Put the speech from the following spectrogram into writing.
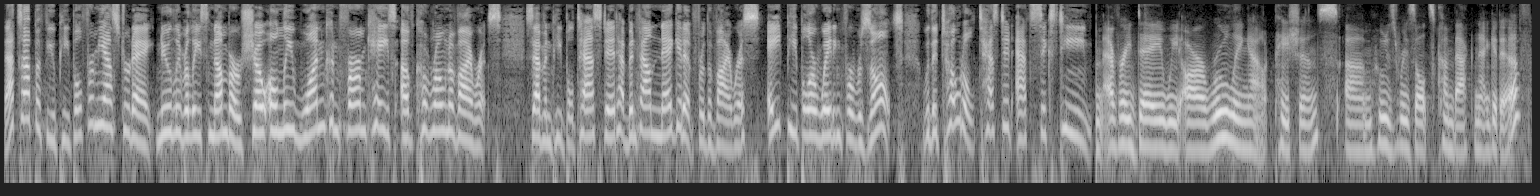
That's up a few people from yesterday. Newly released numbers show only one confirmed case of coronavirus. Seven people tested have been found negative for the virus. Eight people are waiting for results, with a total tested at 16. Every day we are ruling out patients um, whose results come back negative,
